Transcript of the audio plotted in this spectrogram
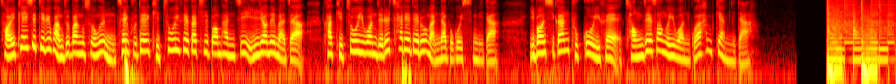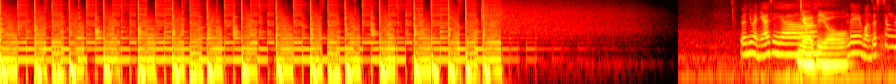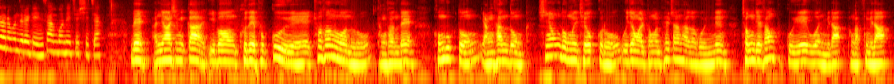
저희 KCTV 광주방송은 제9대 기초의회가 출범한 지 1년을 맞아 각 기초의원들을 차례대로 만나보고 있습니다. 이번 시간 북구의회 정재성 의원과 함께합니다. 의원님 안녕하세요. 안녕하세요. 네. 네, 먼저 시청자 여러분들에게 인사 한번 해주시죠. 안녕하십니까. 이번 9대 북구의회 초선 의원으로 당선된 건국동, 양산동, 신영동을 지역구로 의정활동을 펼쳐나가고 있는 정재성 북구의회 의원입니다. 반갑습니다.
